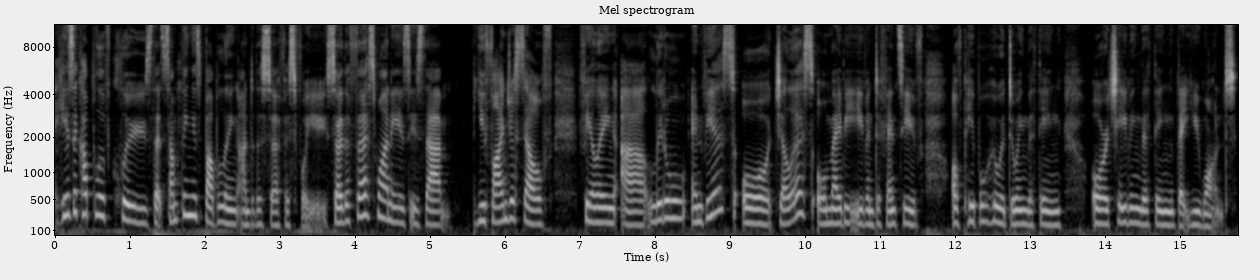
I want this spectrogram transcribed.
here's a couple of clues that something is bubbling under the surface for you. So, the first one is, is that you find yourself feeling a little envious or jealous or maybe even defensive of people who are doing the thing or achieving the thing that you want.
